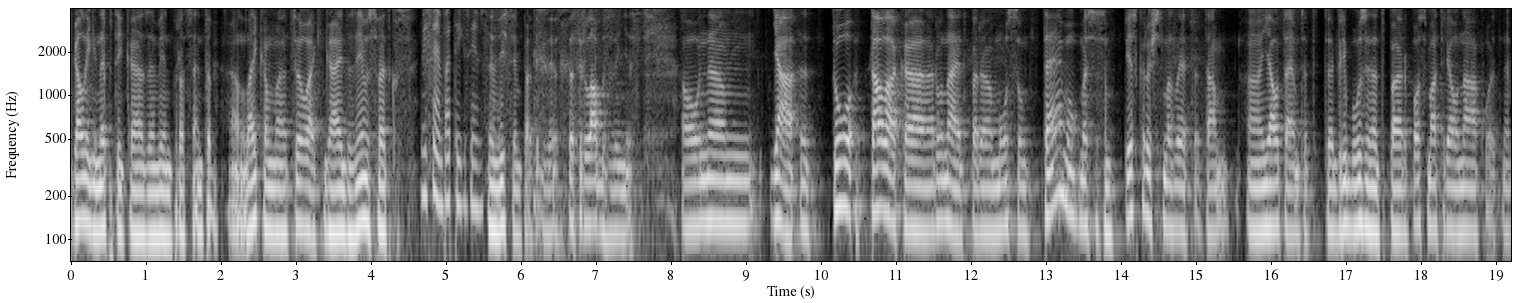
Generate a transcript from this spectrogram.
galīgi nepatīk zem 1%. Laikam cilvēki gaida Ziemassvētkus. Visiem patīk Ziemassvētkus. Visiem patīk Ziemassvētkus. Tas ir labas ziņas. Un, um, jā, To tālāk runājot par mūsu tēmu, mēs esam pieskarušies mazliet tam jautājumam. Tad, tad gribu uzzināt par postmateriālu nākotni.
